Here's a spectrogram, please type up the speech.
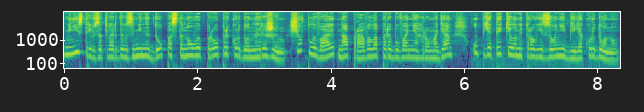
міністрів затвердив зміни до постанови про прикордонний режим, що впливають на правила перебування громадян у п'ятикілометровій зоні біля кордону.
